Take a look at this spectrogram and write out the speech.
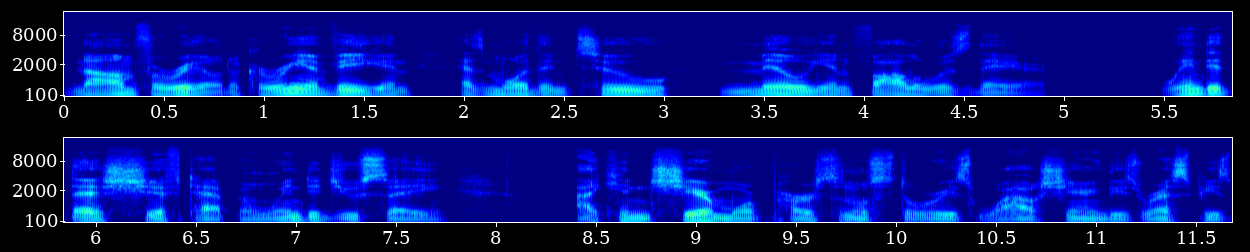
Nah, I'm for real. The Korean vegan has more than 2 million followers there. When did that shift happen? When did you say, I can share more personal stories while sharing these recipes?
